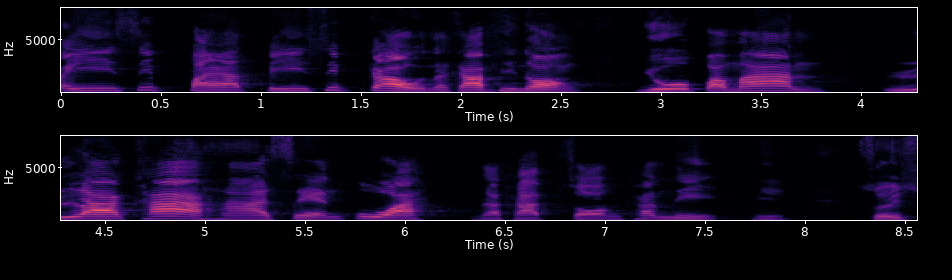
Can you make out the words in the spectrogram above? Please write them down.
ปี 18 ปี 19 นะครับพี่น้อง อยู่ประมาณราคาหาแสนกว่านะครับสองคันนี้นี่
